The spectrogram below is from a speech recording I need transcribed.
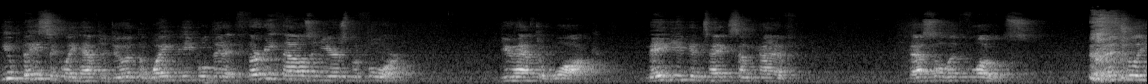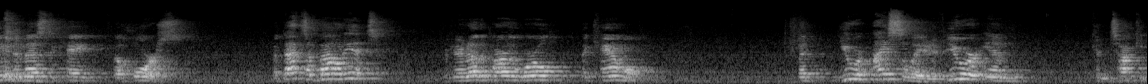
you basically have to do it the way people did it 30,000 years before. You have to walk. Maybe you can take some kind of vessel that floats. Eventually you domesticate the horse. But that's about it. If you're in another part of the world, the camel. But you were isolated. If you were in Kentucky,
